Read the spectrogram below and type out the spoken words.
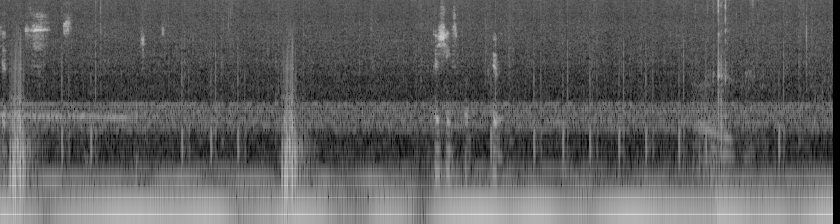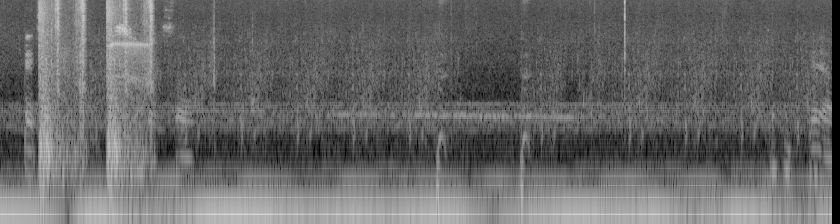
Get fishing spot. Here. Okay, so, yeah.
